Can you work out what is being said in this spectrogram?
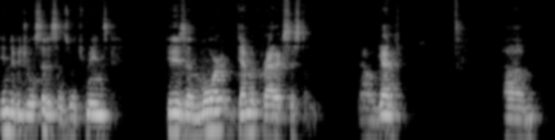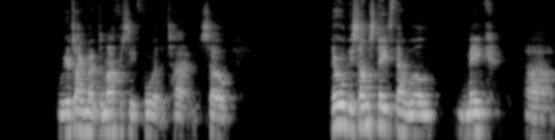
individual citizens, which means it is a more democratic system. Now, again, um, we are talking about democracy for the time. So there will be some states that will make uh,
